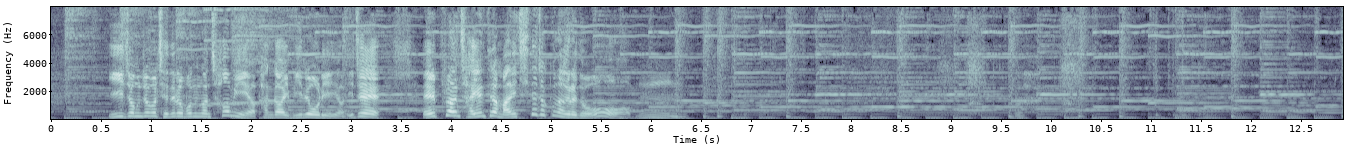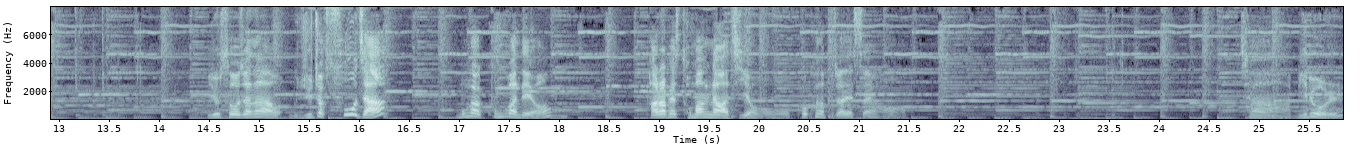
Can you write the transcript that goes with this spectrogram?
이 종족을 제대로 보는 건 처음이에요. 반가워요, 미르올이에요. 이제 엘프랑 자이언트랑 많이 친해졌구나, 그래도. 음. 유적 수호자나 유적 수호자? 뭔가 궁금한데요. 바로 앞에서 도망 나왔지요. 코코넛 부자 됐어요. 자, 미롤.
